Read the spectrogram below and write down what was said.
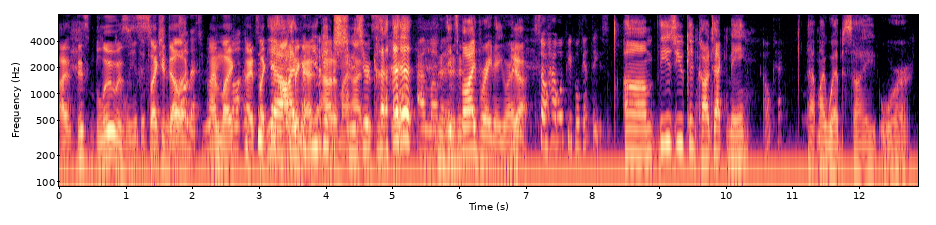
I, this blue is Only the t-shirt. psychedelic. Oh, that's really I'm like, fun. it's like yeah, I, popping at, you out can of my choose eye. your. This is great. I love it. it's vibrating, right? Yeah. So how would people get these? Um, these you can contact me Okay. at my website or These are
